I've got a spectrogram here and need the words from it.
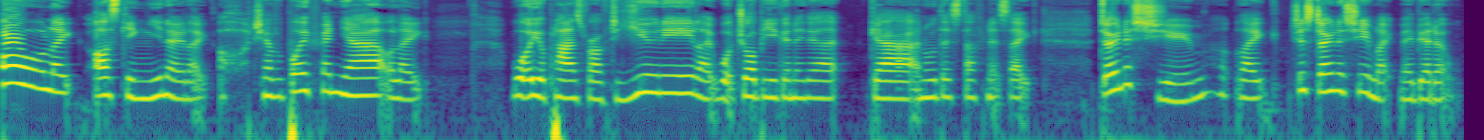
oh, like asking, you know, like, oh, do you have a boyfriend yet? Or like, what are your plans for after uni? Like, what job are you going to get? Get and all this stuff. And it's like, don't assume, like, just don't assume, like, maybe I don't,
